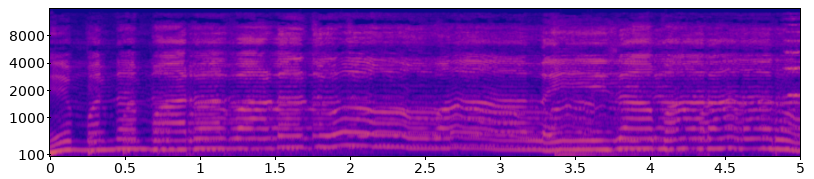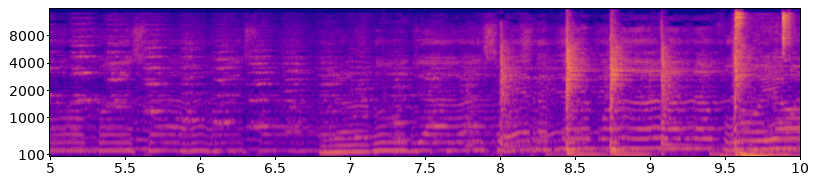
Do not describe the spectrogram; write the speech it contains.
હે મન મારા વાળ જોવા લઈ જા મારા રોમ રણુજા શેર મન પોયો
